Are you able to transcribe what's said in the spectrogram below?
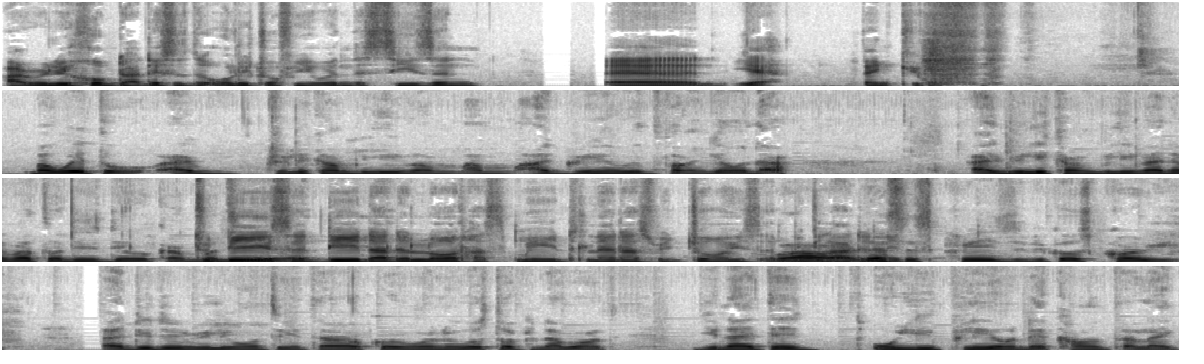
I really hope that this is the only trophy you win this season. And yeah, thank you. But wait, though, I really can't believe I'm I'm agreeing with Van Gelder. I really can't believe. I never thought this day would come. but Today is a day that the Lord has made. Let us rejoice and be Wow, glad in this it. is crazy because Corey, I didn't really want to interrupt Corey when he was talking about United only play on the counter. Like,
